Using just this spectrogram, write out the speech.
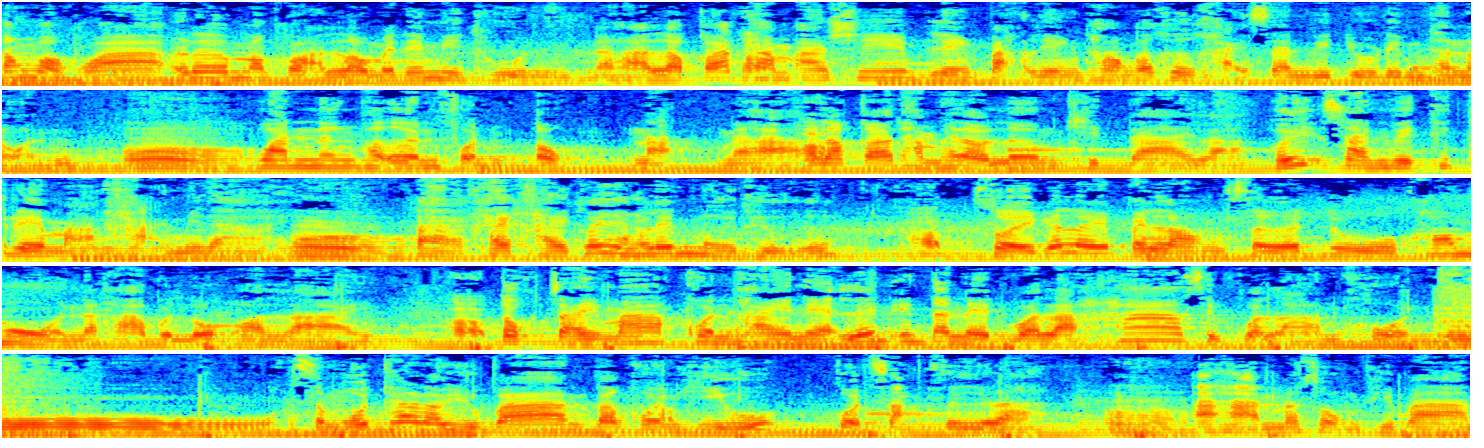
ต้องบอกว่าเริ่มมาก่อนเราไม่ได้มีทุนนะคะ เราก็ทำอาชีพเลี้ยงปากเลี้ยงท้องก็คือขายแซนด์วิชอยู่ริมถนน อ๋อ วันหนึ่งเผอิญฝนตกหนักนะคะ ครับแล้วก็ทำให้เราเริ่มคิดได้ละเฮ้ยแซนด์วิชที่เตรียมมาขายไม่ได้ อืม แต่ใครๆก็ยังเล่นมือถือ ครับ สวยก็เลยไปลองเซิร์ชดูข้อมูลนะคะ บนโลกออนไลน์ ครับ ตกใจมากคนไทยเนี่ยเล่นอินเทอร์เน็ตวันละ 50 กว่าล้านคน โอ้ สมมุติถ้าเราอยู่บ้านบางคนครับหิวกดสั่งซื้อละอ่า อาหารมาส่งที่บ้าน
